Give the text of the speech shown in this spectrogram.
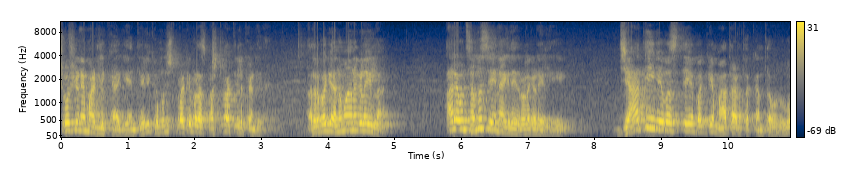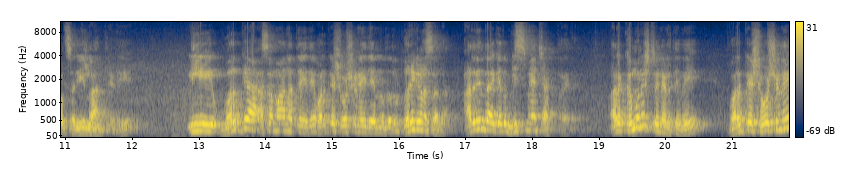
ಶೋಷಣೆ ಮಾಡಲಿಕ್ಕಾಗಿ ಅಂತೇಳಿ ಕಮ್ಯುನಿಸ್ಟ್ ಪಾರ್ಟಿ ಬಹಳ ಸ್ಪಷ್ಟವಾಗಿ ತಿಳ್ಕೊಂಡಿದೆ. ಅದರ ಬಗ್ಗೆ ಅನುಮಾನಗಳೇ ಇಲ್ಲ. ಆದರೆ ಒಂದು ಸಮಸ್ಯೆ ಏನಾಗಿದೆ ಇದರೊಳಗಡೆಯಲ್ಲಿ? ಜಾತಿ ವ್ಯವಸ್ಥೆಯ ಬಗ್ಗೆ ಮಾತಾಡ್ತಕ್ಕಂಥವ್ರು ಅದು ಸರಿ ಇಲ್ಲ ಅಂತೇಳಿ ಇಲ್ಲಿ ವರ್ಗ ಅಸಮಾನತೆ ಇದೆ, ವರ್ಗ ಶೋಷಣೆ ಇದೆ ಅನ್ನೋದನ್ನು ಪರಿಗಣಿಸಲ್ಲ. ಅದರಿಂದಾಗಿ ಅದು ಮಿಸ್ ಮ್ಯಾಚ್ ಆಗ್ತಾ ಇದೆ. ಆದರೆ ಕಮ್ಯುನಿಸ್ಟ್ ಏನು ಹೇಳ್ತೀವಿ? ವರ್ಗ ಶೋಷಣೆ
